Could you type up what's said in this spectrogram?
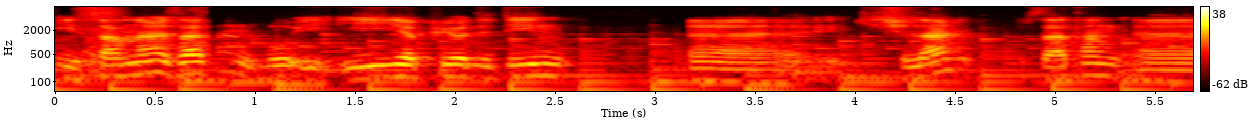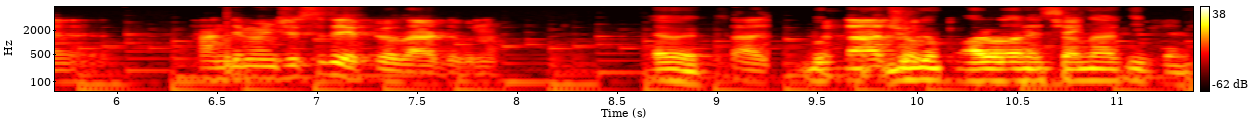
İnsanlar zaten bu iyi yapıyor dediğin e, kişiler zaten e, pandemi öncesi de yapıyorlardı bunu. Evet. Sadece Bu, daha bugün çok- var olan insanlar değil yani.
